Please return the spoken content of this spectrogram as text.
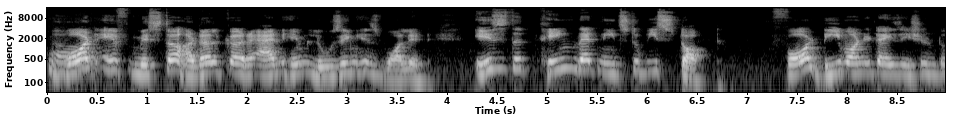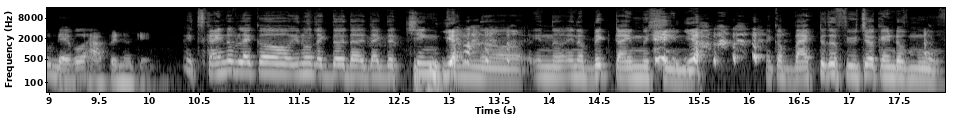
what if Mr. Padalkar and him losing his wallet is the thing that needs to be stopped for demonetization to never happen again? It's kind of like a you know like the, the like the chink Yeah. in uh, in a, in a big time machine. Yeah. Like a Back to the Future kind of move.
